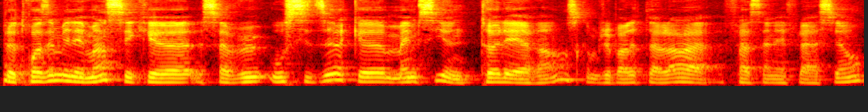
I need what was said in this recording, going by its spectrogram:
Le troisième élément, c'est que ça veut aussi dire que même s'il y a une tolérance, comme j'ai parlé tout à l'heure, face à l'inflation,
